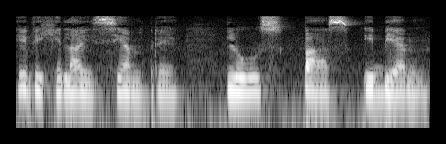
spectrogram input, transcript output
y vigiláis siempre, luz, paz y bien.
